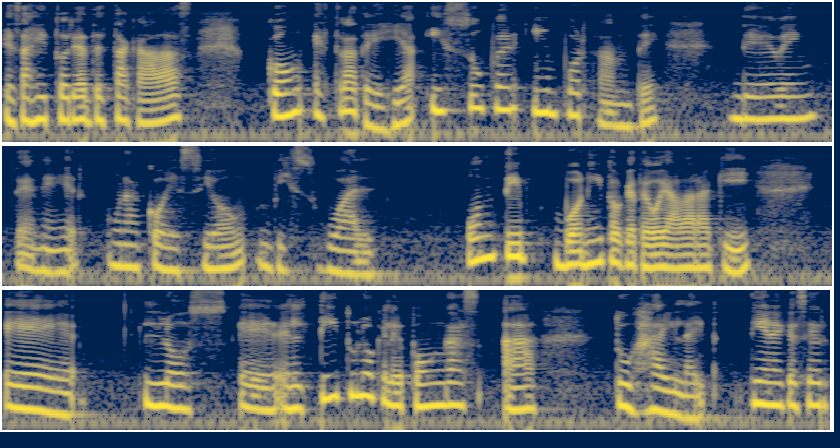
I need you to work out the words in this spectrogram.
esas historias destacadas con estrategia y súper importante deben tener una cohesión visual. Un tip bonito que te voy a dar aquí, eh, los, eh, el título que le pongas a tu highlight tiene que ser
